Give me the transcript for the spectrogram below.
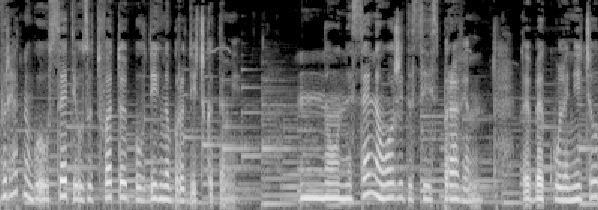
Вероятно го е усетил, затова той повдигна брадичката ми. Но не се наложи да се изправям. Той бе коленичил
